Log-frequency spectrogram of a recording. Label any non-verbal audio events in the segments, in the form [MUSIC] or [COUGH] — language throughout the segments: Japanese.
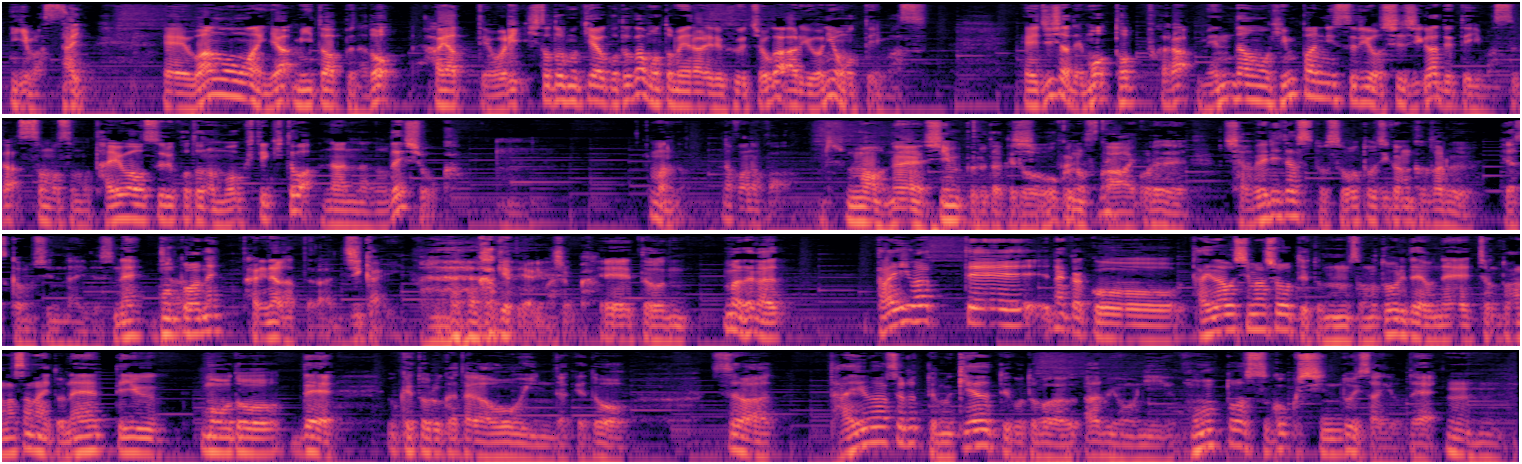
いきます。はい。えーワンオンワンやミートアップなど流行っており、人と向き合うことが求められる風潮があるように思っています。えー自社でもトップから面談を頻繁にするよう指示が出ていますが、そもそも対話をすることの目的とは何なのでしょうか、まあ、なかなか。まあね、シンプルだけど、奥の深い。これ、喋り出すと相当時間かかるやつかもしれないですね。本当はね。足りなかったら次回 [LAUGHS] かけてやりましょうか。えっと、まあだから、対話って、なんかこう、対話をしましょうって言うと、うん、その通りだよね、ちゃんと話さないとねっていうモードで受け取る方が多いんだけど、実は、対話するって向き合うっていう言葉があるように、本当はすごくしんどい作業で、うんうん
